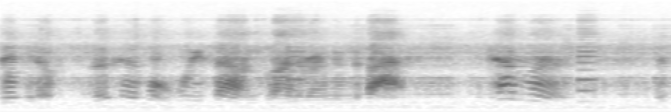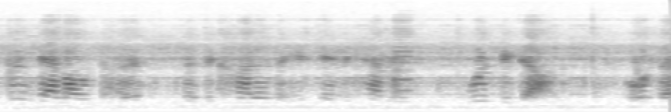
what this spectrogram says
Speaking of, look at what we found lying around in the back. Cameras. It's pretty damn old though, so the colours that you see in the camera would be dark. Also,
